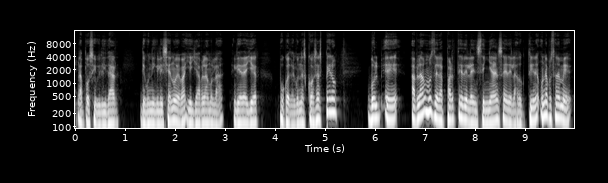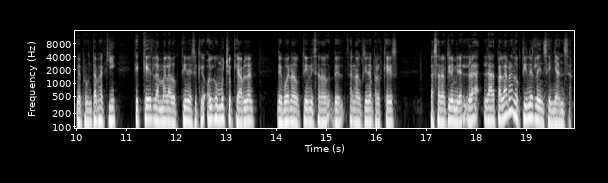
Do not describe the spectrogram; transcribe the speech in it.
la posibilidad de una iglesia nueva y ya hablamos la, el día de ayer un poco de algunas cosas, pero eh, hablábamos de la parte de la enseñanza y de la doctrina. Una persona me, preguntaba aquí que qué es la mala doctrina. Dice que oigo mucho que hablan de buena doctrina y sana, de doctrina, pero ¿qué es la sana doctrina? Mire, la, la palabra doctrina es la enseñanza.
